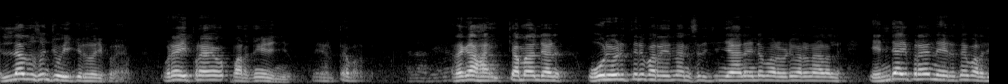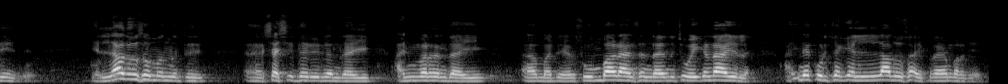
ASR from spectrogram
എല്ലാ ദിവസവും ചോദിക്കരുത് അഭിപ്രായം. ഒരഭിപ്രായം പറഞ്ഞു കഴിഞ്ഞു. നേരത്തെ പറഞ്ഞു. അതൊക്കെ ഹൈക്കമാൻഡാണ് ഓരോരുത്തർ പറയുന്ന അനുസരിച്ച് ഞാൻ അതിന്റെ മറുപടി പറയുന്ന ആളല്ല. എന്റെ അഭിപ്രായം നേരത്തെ പറഞ്ഞു കഴിഞ്ഞു. എല്ലാ ദിവസവും വന്നിട്ട് ശശി തരൂർ എന്തായി അൻവർ എന്തായി മറ്റേ സൂംബ ഡാൻസ് എന്തായെന്ന് ചോദിക്കേണ്ട കാര്യമില്ല. അതിനെക്കുറിച്ചൊക്കെ എല്ലാ ദിവസവും അഭിപ്രായം പറഞ്ഞു തരും.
